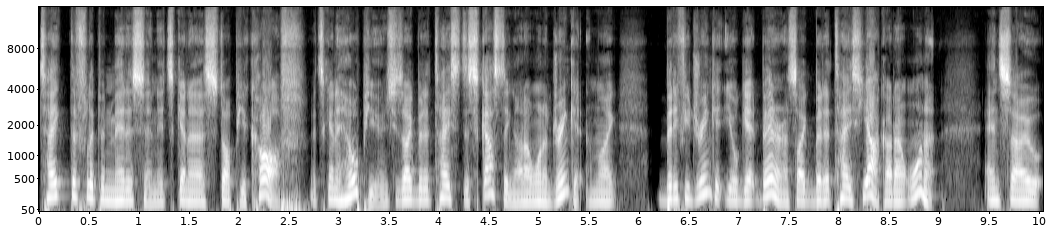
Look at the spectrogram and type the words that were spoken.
take the flipping medicine. It's going to stop your cough. It's going to help you. And she's like, but it tastes disgusting. I don't want to drink it. I'm like, but if you drink it, you'll get better. And it's like, but it tastes yuck. I don't want it. And so,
